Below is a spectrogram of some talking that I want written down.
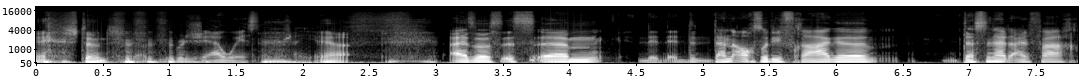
Ja stimmt. British Airways dann wahrscheinlich. Ja. Also es ist ähm, dann auch so die Frage, das sind halt einfach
